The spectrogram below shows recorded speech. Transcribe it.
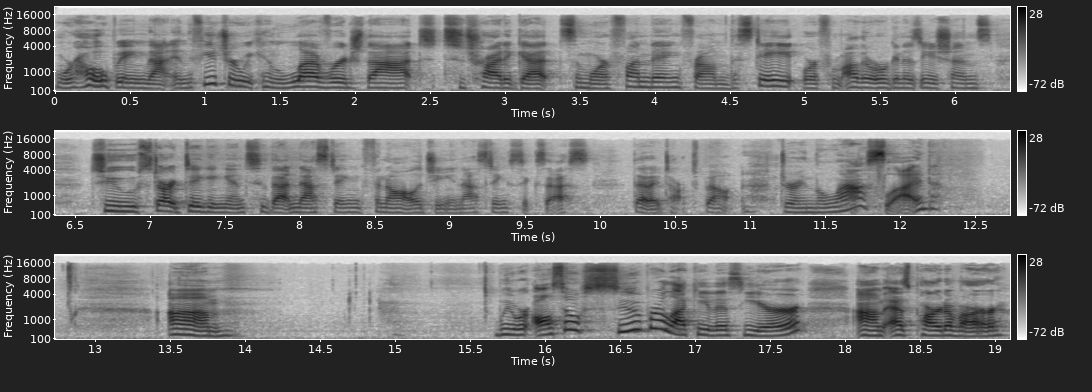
we're hoping that in the future we can leverage that to try to get some more funding from the state or from other organizations to start digging into that nesting phenology and nesting success that I talked about during the last slide. Um, we were also super lucky this year um, as part of our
